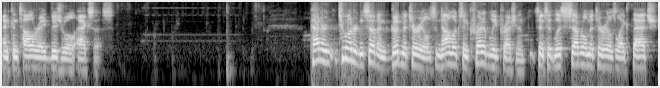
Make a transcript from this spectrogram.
and can tolerate visual access. Pattern 207, good materials, now looks incredibly prescient since it lists several materials like thatch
